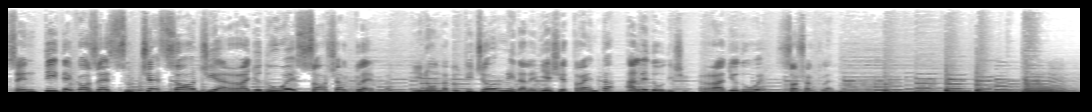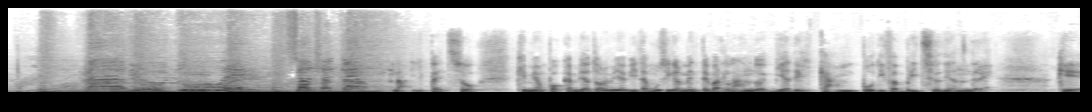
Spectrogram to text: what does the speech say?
Sentite cosa è successo oggi a Radio 2 Social Club. In onda tutti i giorni dalle 10.30 alle 12. Radio 2 Social Club. Radio 2 Social Club. No, il pezzo che mi ha un po' cambiato la mia vita musicalmente parlando è Via del Campo di Fabrizio De André che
